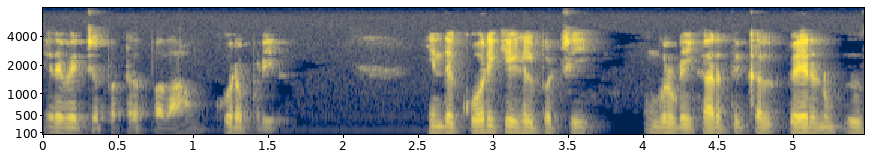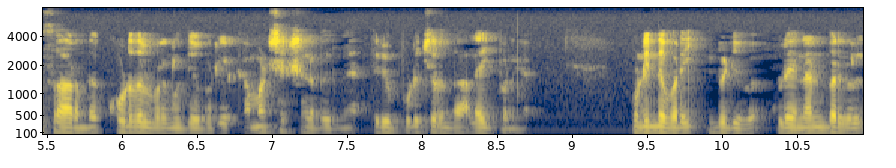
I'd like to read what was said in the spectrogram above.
நிறைவேற்றப்பட்டிருப்பதாகவும் கூறப்படுகிறது. இந்த கோரிக்கைகள் பற்றி உங்களுடைய கருத்துக்கள் பேரனும் இது சார்ந்த கூடுதல் விவரங்கள் கமெண்ட் செக்ஷனில் போயிருங்க. இது பிடிச்சிருந்தால் லைக் பண்ணுங்கள் முடிந்தவரை வீடியோ உங்களுடைய நண்பர்கள்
